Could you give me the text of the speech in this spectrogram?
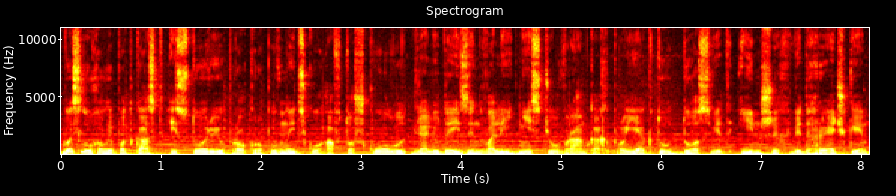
Ви слухали подкаст Історію про Кропивницьку автошколу для людей з інвалідністю в рамках проєкту Досвід інших від гречки.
